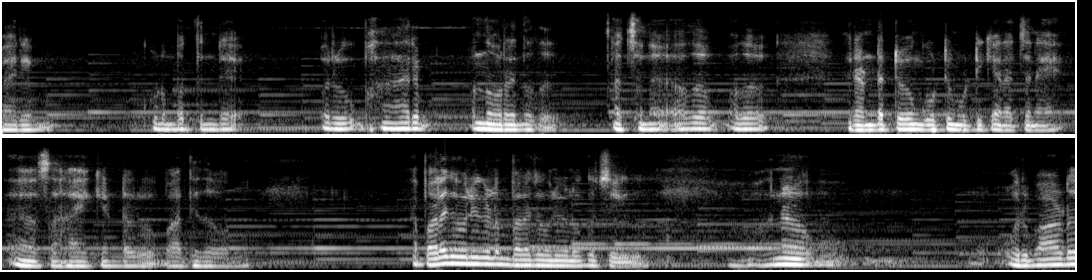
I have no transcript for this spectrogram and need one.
കാര്യം കുടുംബത്തിന്റെ ഒരു ഭാരം എന്ന് പറയുന്നത് അച്ഛന് അത് അത് രണ്ടറ്റവും കൂട്ടിമുട്ടിക്കാൻ അച്ഛനെ സഹായിക്കേണ്ട ഒരു ബാധ്യത വന്നു. പല ജോലികളും പല ജോലികളൊക്കെ ചെയ്തു. അതിന് ഒരുപാട്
